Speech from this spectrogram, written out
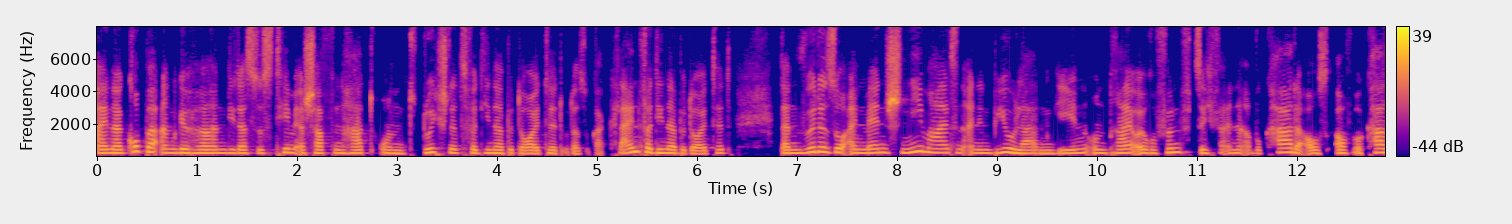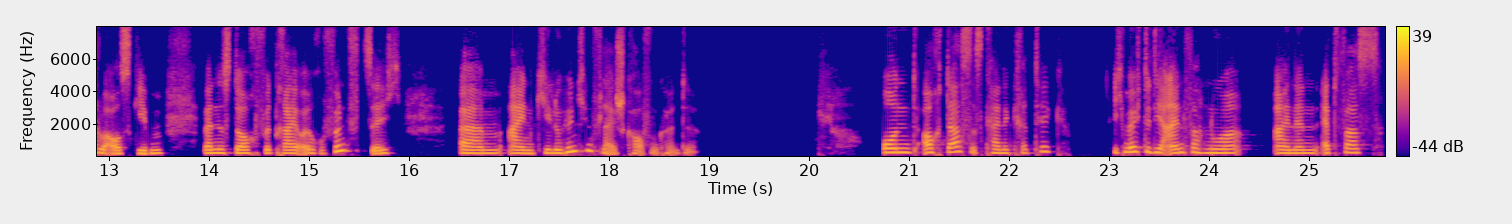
einer Gruppe angehören, die das System erschaffen hat und Durchschnittsverdiener bedeutet oder sogar Kleinverdiener bedeutet, dann würde so ein Mensch niemals in einen Bioladen gehen und 3,50 Euro für eine Avocado, aus, Avocado ausgeben, wenn es doch für 3,50 Euro ähm, ein Kilo Hühnchenfleisch kaufen könnte. Und auch das ist keine Kritik. Ich möchte dir einfach nur einen etwas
